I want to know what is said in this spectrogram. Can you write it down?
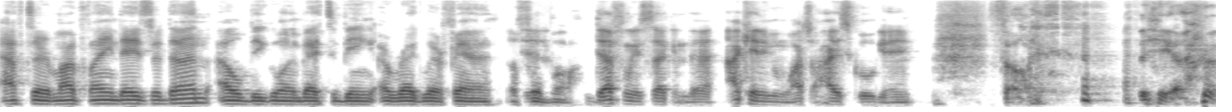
after my playing days are done i will be going back to being a regular fan of yeah, football. definitely second that. I can't even watch a high school game. So yeah.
